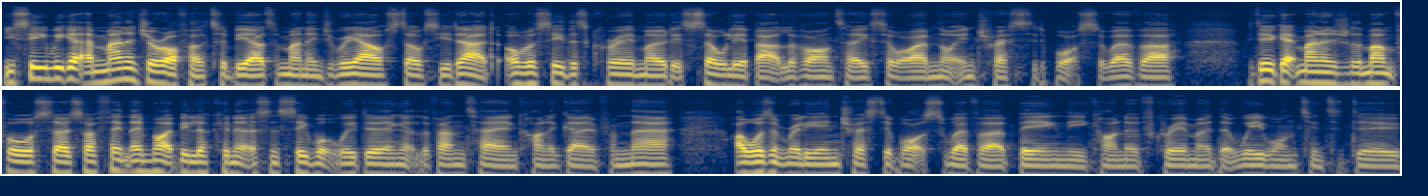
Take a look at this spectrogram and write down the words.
You see, we get a manager offer to be able to manage Real Sociedad. Obviously, this career mode is solely about Levante, so I am not interested whatsoever. We do get manager of the month also, so I think they might be looking at us and see what we're doing at Levante and kind of going from there. I wasn't really interested whatsoever being the kind of career mode that we wanted to do,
